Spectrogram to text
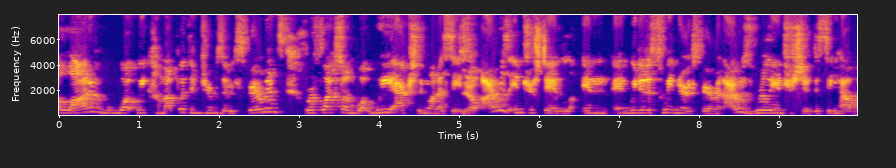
a lot of what we come up with in terms of experiments reflects on what we actually want to see. Yeah. So I was interested in, and we did a sweetener experiment. I was really interested to see how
